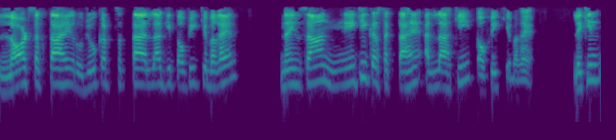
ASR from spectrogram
لوٹ سکتا ہے، رجوع کر سکتا ہے اللہ کی توفیق کے بغیر، نہ انسان نیکی کر سکتا ہے اللہ کی توفیق کے بغیر۔ لیکن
